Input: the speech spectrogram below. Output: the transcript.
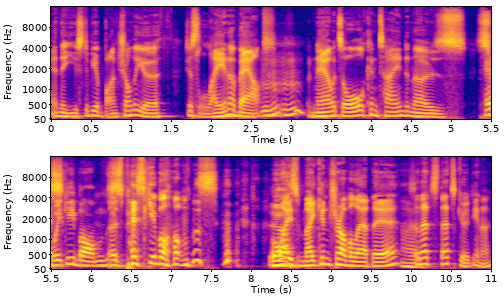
and there used to be a bunch on the Earth just laying about, Mm-hmm, but now it's all contained in those Pesky sweet- bombs. those pesky bombs, always making trouble out there. So that's that's good. You know,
